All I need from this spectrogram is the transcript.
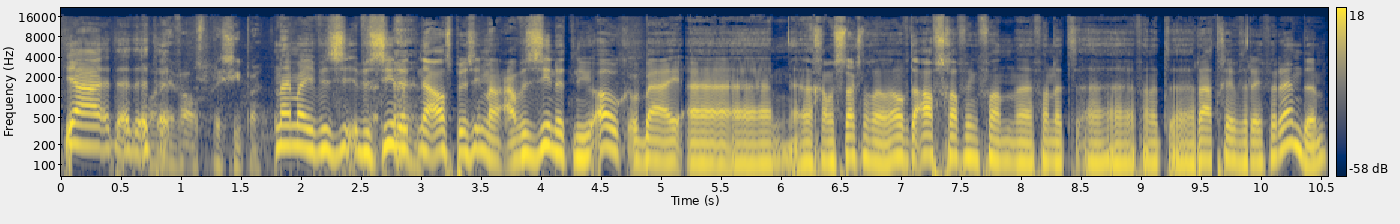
Ja, het, het, het, even als principe. Nee, maar we, we zien het nou, als principe, maar we zien het nu ook bij, dan gaan we straks nog over de afschaffing van, van het, van het raadgevend referendum,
